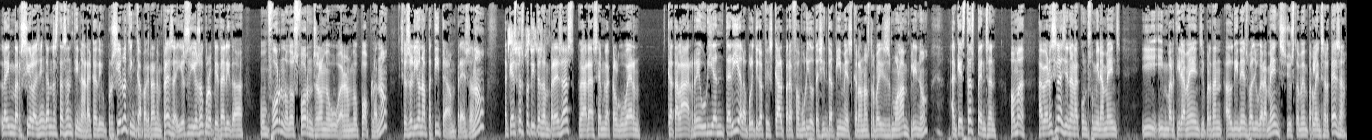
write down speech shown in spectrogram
la inversió, la gent que ens està sentint ara, que diu, però si jo no tinc cap gran empresa, jo, jo sóc propietari d'un forn o dos forns en el, meu, en el meu poble, no? Això seria una petita empresa, no? Aquestes sí, petites sí, sí. empreses, que ara sembla que el govern català reorientaria la política fiscal per afavorir el teixit de pimes, que en el nostre país és molt ampli, no? Aquestes pensen, home, a veure si la gent ara consumirà menys i invertirà menys i, per tant, el diner es bellugarà menys, justament per la incertesa.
